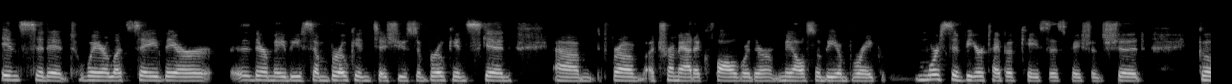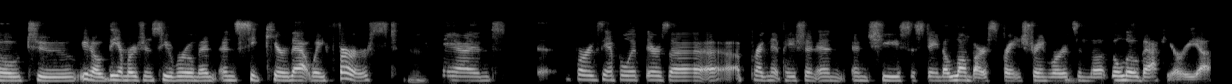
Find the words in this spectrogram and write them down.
incident where let's say there there may be some broken tissue some broken skin um, from a traumatic fall where there may also be a break more severe type of cases patients should go to you know the emergency room and, and seek care that way first mm. and for example if there's a, a pregnant patient and and she sustained a lumbar sprain strain where it's mm. in the, the low back area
